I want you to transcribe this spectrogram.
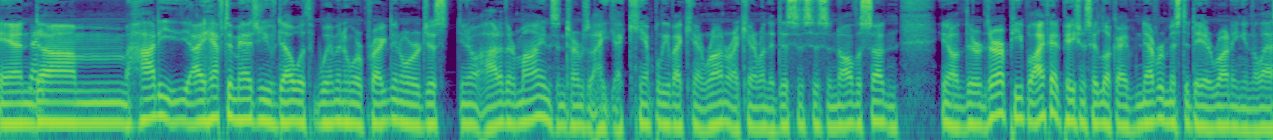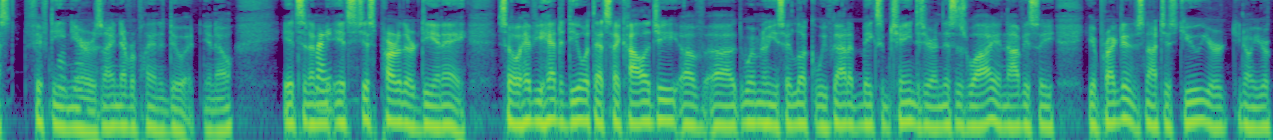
And right. um, how do you, I have to imagine you've dealt with women who are pregnant or just you know out of their minds in terms of I, I can't believe I can't run or I can't run the distances, and all of a sudden, you know, there there are people I've had patients say, look, I've never missed a day of running in the last 15 mm-hmm. years, and I never plan to do it. You know, it's an right. it's just part of their DNA. So have you had to deal with that psychology of uh, women who you say, look, we've got to make some changes here, and this is why. And obviously, you're pregnant. It's not just you. You're you know you're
